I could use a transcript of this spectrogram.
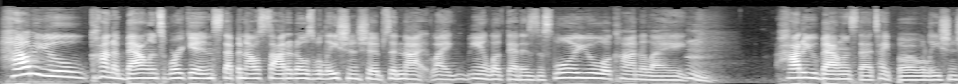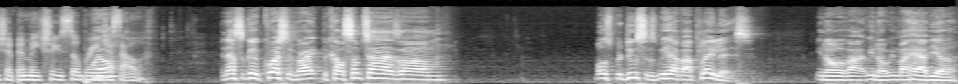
How do you kind of balance working, stepping outside of those relationships, and not like being looked at as disloyal or kind of like? Hmm. How do you balance that type of relationship and make sure you still brand Well, yourself? And that's a good question, right? Because sometimes um, most producers we have our playlists. You know, if I, you know, we might have your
